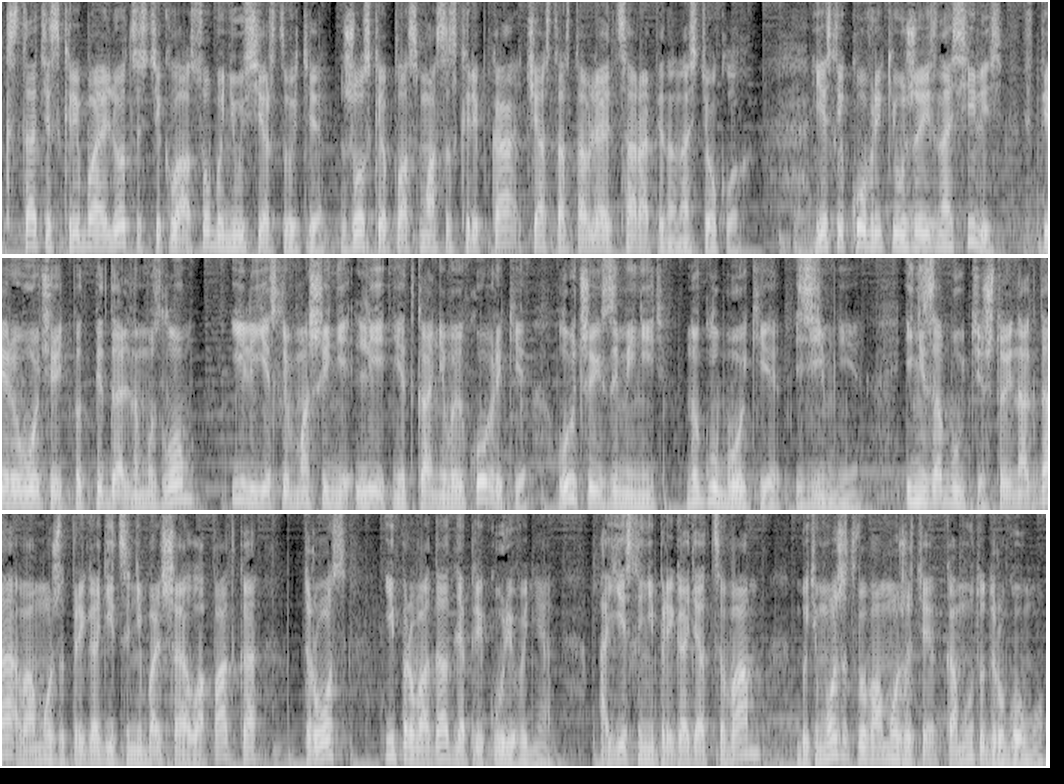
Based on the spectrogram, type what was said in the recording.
Кстати, скребая лед со стекла особо не усердствуйте. Жесткая пластмасса скребка часто оставляет царапины на стеклах. Если коврики уже износились, в первую очередь под педальным узлом, или если в машине летние тканевые коврики, лучше их заменить на глубокие, зимние. И не забудьте, что иногда вам может пригодиться небольшая лопатка, трос и провода для прикуривания. А если не пригодятся вам, быть может, вы поможете кому-то другому.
